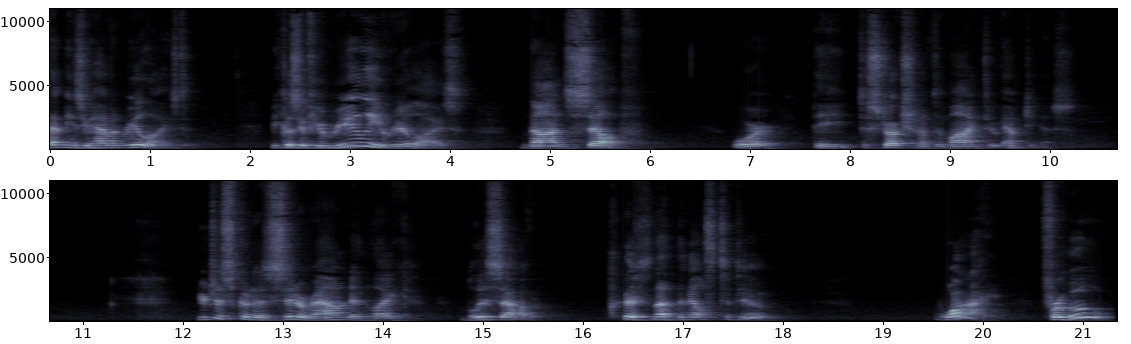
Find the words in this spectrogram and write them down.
That means you haven't realized it. Because if you really realize non self or the destruction of the mind through emptiness, you're just going to sit around and like bliss out. There's nothing else to do. Why? For who?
